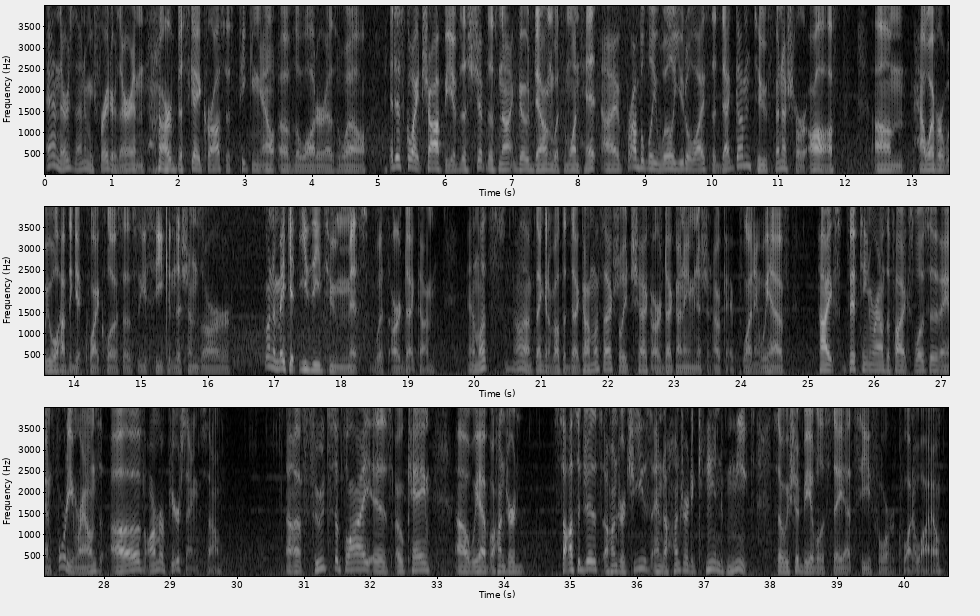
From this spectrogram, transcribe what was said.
And there's the enemy freighter there, and our Biscay Cross is peeking out of the water as well. It is quite choppy. If the ship does not go down with one hit, I probably will utilize the deck gun to finish her off. Um, however, we will have to get quite close as these sea conditions are going to make it easy to miss with our deck gun. And let's, now I'm thinking about the deck gun, let's actually check our deck gun ammunition. Okay, plenty. We have high 15 rounds of high explosive and 40 rounds of armor piercing, so uh, food supply is okay. Uh, we have 100 sausages, 100 cheese, and 100 canned meat. So we should be able to stay at sea for quite a while.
